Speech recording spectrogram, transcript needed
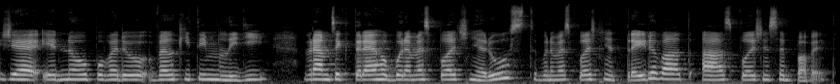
že jednou povedu velký tým lidí, v rámci kterého budeme společně růst, budeme společně tradovat a společně se bavit.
